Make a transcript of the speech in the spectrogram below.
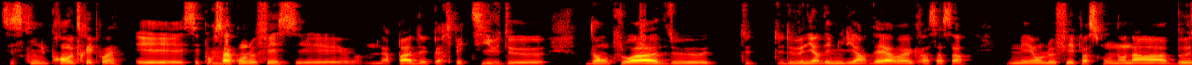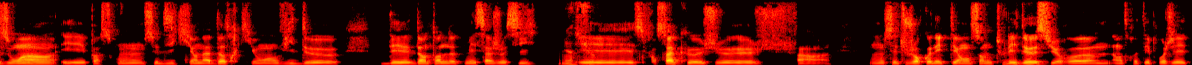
c'est ce qui nous prend au trip, ouais. Et c'est pour mmh. ça qu'on le fait. C'est, on n'a pas de perspective de, d'emploi, de, de, devenir des milliardaires grâce à ça. Mais on le fait parce qu'on en a besoin et parce qu'on se dit qu'il y en a d'autres qui ont envie de, d'entendre notre message aussi. et c'est pour ça que je, enfin, on s'est toujours connectés ensemble tous les deux sur euh, entre tes projets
